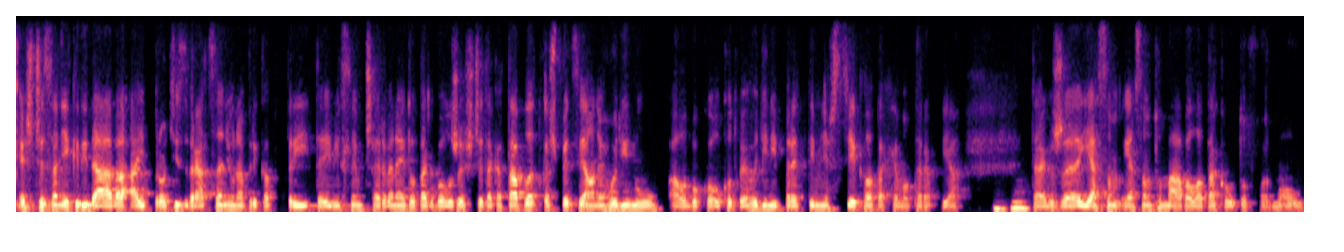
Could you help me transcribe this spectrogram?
ešte sa niekedy dáva aj proti zvracaniu, napríklad pri tej, myslím, červenej to tak bolo, že ešte taká tabletka špeciálne hodinu alebo koľko, dve hodiny predtým, než stiekla tá chemoterapia. Mm-hmm. Takže ja som, ja som to mávala takouto formou.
